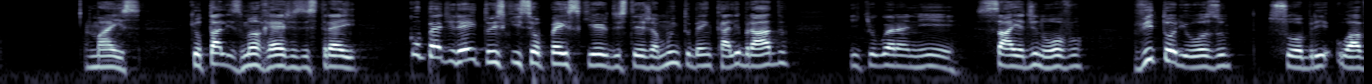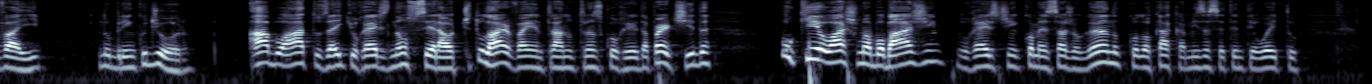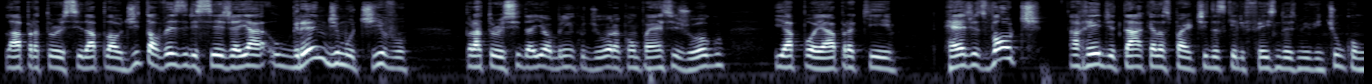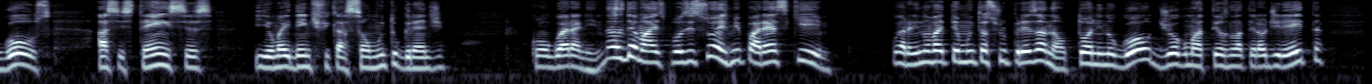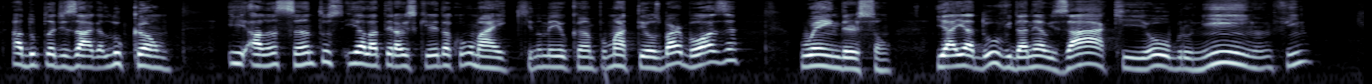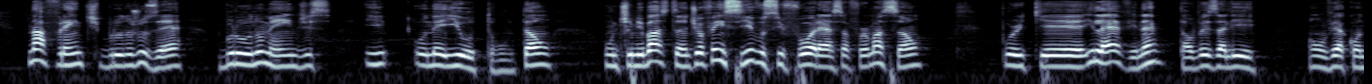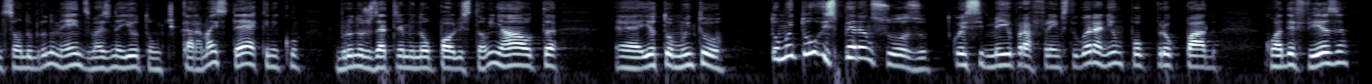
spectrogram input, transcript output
mas que o talismã Regis estreie com o pé direito e que seu pé esquerdo esteja muito bem calibrado e que o Guarani saia de novo vitorioso sobre o Havaí no Brinco de Ouro. Há boatos aí que o Regis não será o titular, vai entrar no transcorrer da partida, o que eu acho uma bobagem. O Regis tinha que começar jogando, colocar a camisa 78 lá para a torcida aplaudir. Talvez ele seja aí a, o grande motivo para a torcida aí ao Brinco de Ouro acompanhar esse jogo e apoiar para que Regis volte a reeditar aquelas partidas que ele fez em 2021 com gols, assistências e uma identificação muito grande com o Guarani. Nas demais posições, me parece que Guarani não vai ter muita surpresa não. Tony no gol, Diogo Matheus na lateral direita, a dupla de zaga Lucão e Alan Santos e a lateral esquerda com o Mike. No meio-campo, Matheus Barbosa, o Anderson. E aí a dúvida, né? O Isaac ou o Bruninho, enfim. Na frente, Bruno José, Bruno Mendes e o Neilton. Então, um time bastante ofensivo, se for essa formação, porque. e leve, né? Talvez ali. Vamos ver a condição do Bruno Mendes, mas o Neilton, cara mais técnico. Bruno José terminou o Paulistão em alta. É, e eu tô muito. tô muito esperançoso com esse meio para frente do Guarani, um pouco preocupado com a defesa.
